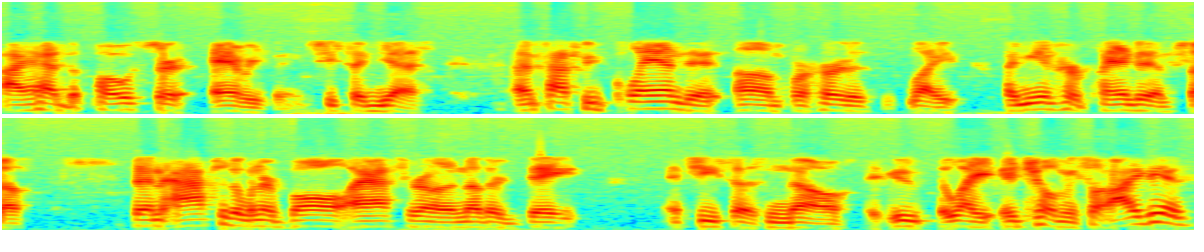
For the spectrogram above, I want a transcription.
I had the poster, everything. She said yes. In fact, we planned it um, for her to like, like me and her planned it and stuff. Then after the winter ball, I asked her on another date, and she says no. It, like it killed me. So I didn't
